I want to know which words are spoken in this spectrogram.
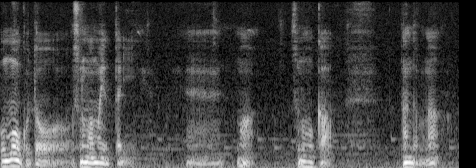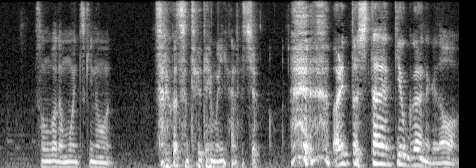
思うことをそのまま言ったり、まあその他なんだろうな。その場で思いつきのそれこそどうでもいい話を。割とした記憶があるんだけど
